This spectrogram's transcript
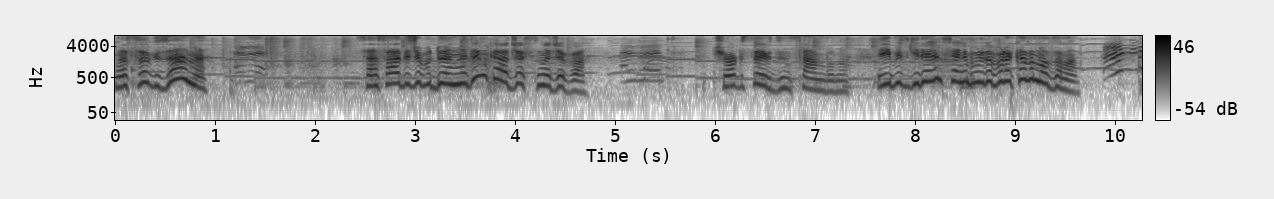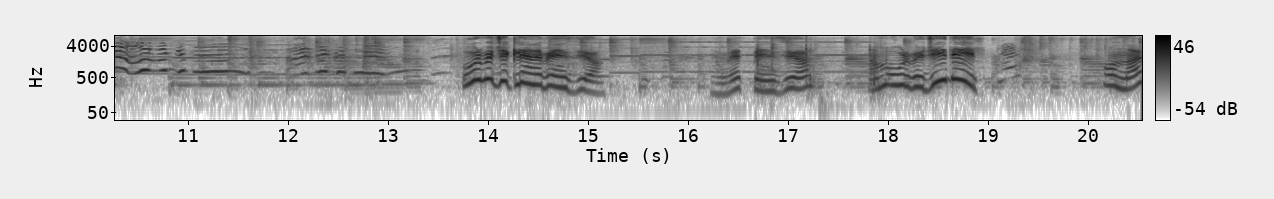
Nasıl güzel mi? Evet. Sen sadece bu dönmede mi kalacaksın acaba? Evet. Çok sevdin sen bunu. İyi biz gidelim seni burada bırakalım o zaman. Anne. Uğur böceklerine benziyor. Evet benziyor. Ama uğur böceği değil. Ne? Onlar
